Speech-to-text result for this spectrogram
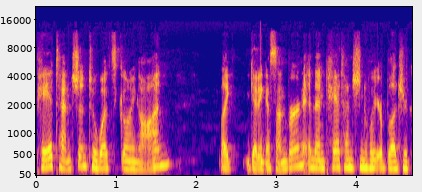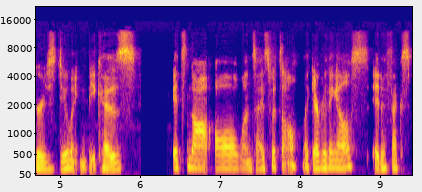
pay attention to what's going on, like getting a sunburn, and then pay attention to what your blood sugar is doing because it's not all one size fits all. Like everything else, it affects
